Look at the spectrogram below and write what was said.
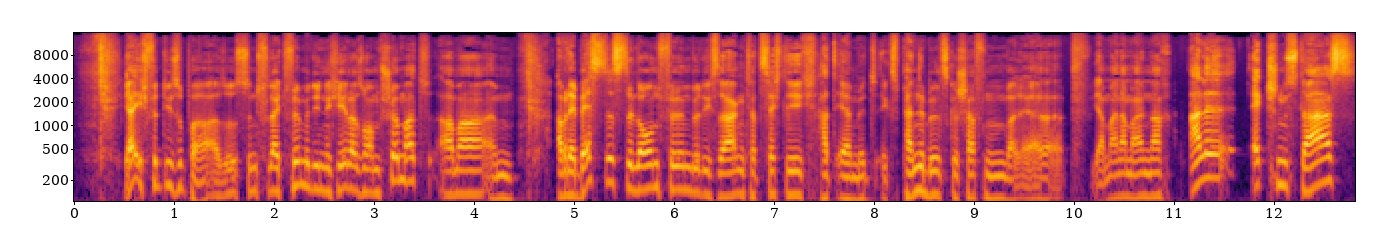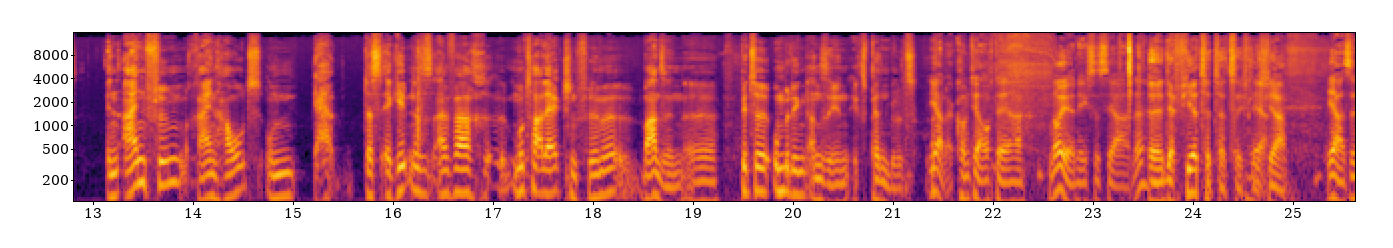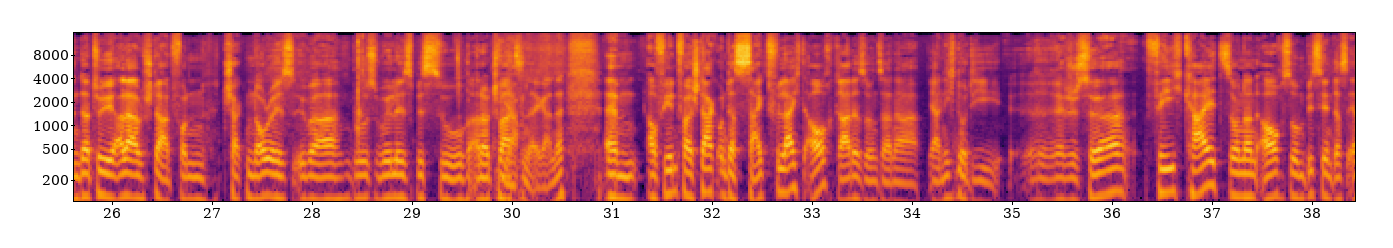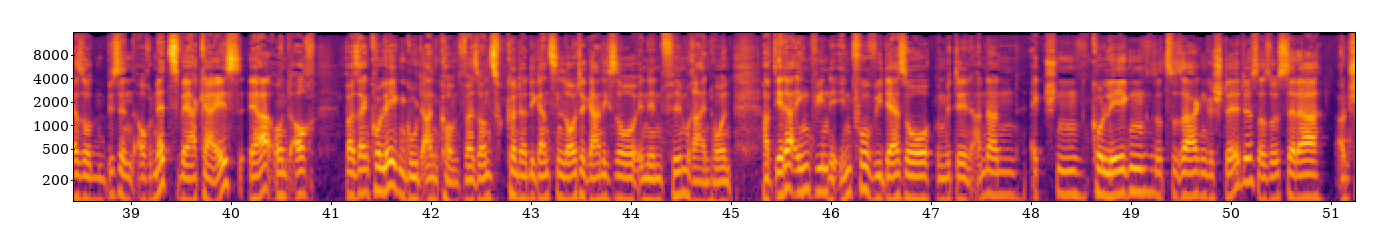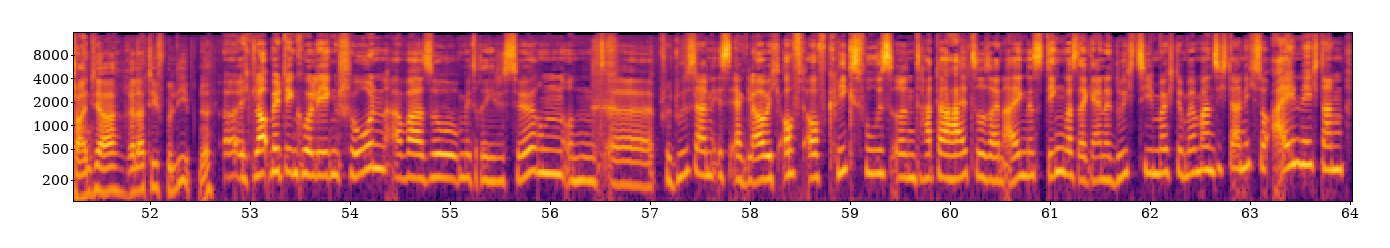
ja, ich finde die super. Also es sind vielleicht Filme, die nicht jeder so am Schirm hat, aber ähm, aber der beste Stallone-Film würde ich sagen, tatsächlich hat er mit Expendables geschaffen, weil er ja meiner Meinung nach alle Action-Stars in einen Film reinhaut und ja das Ergebnis ist einfach Mutter aller Actionfilme. Wahnsinn. Äh, bitte unbedingt ansehen, Expendables. Ja, da kommt ja auch der neue nächstes Jahr, ne? Äh, der vierte tatsächlich, ja. ja. Ja, sind natürlich alle am Start, von Chuck Norris über Bruce Willis bis zu Arnold Schwarzenegger, ja. ne? Ähm, auf jeden Fall stark und das zeigt vielleicht auch, gerade so in seiner, ja nicht nur die Regisseurfähigkeit, sondern auch so ein bisschen, dass er so ein bisschen auch Netzwerker ist, ja, und auch bei seinen Kollegen gut ankommt, weil sonst könnte er die ganzen Leute gar nicht so in den Film reinholen. Habt ihr da irgendwie eine Info, wie der so mit den anderen Action-Kollegen sozusagen gestellt ist? Also ist der da anscheinend ja relativ beliebt, ne? Äh, ich glaube mit den Kollegen schon, aber so mit Regisseuren und äh, Producern ist er, glaube ich, oft auf Kriegsfuß und hat da halt so sein eigenes Ding, was er gerne durchziehen möchte. Und wenn man sich da nicht so einigt, dann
